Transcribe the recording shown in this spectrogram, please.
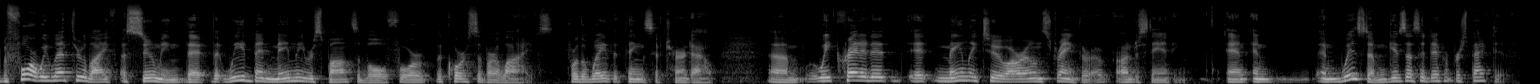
Before, we went through life assuming that, that we've been mainly responsible for the course of our lives, for the way that things have turned out. Um, we credited it mainly to our own strength or understanding. And, and, and wisdom gives us a different perspective.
